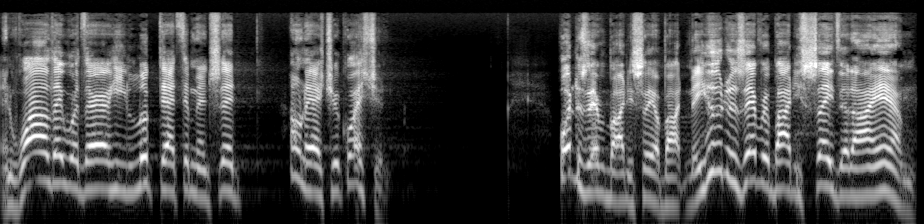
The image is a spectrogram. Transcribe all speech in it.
And while they were there, he looked at them and said, I want to ask you a question. What does everybody say about me? Who does everybody say that I am?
